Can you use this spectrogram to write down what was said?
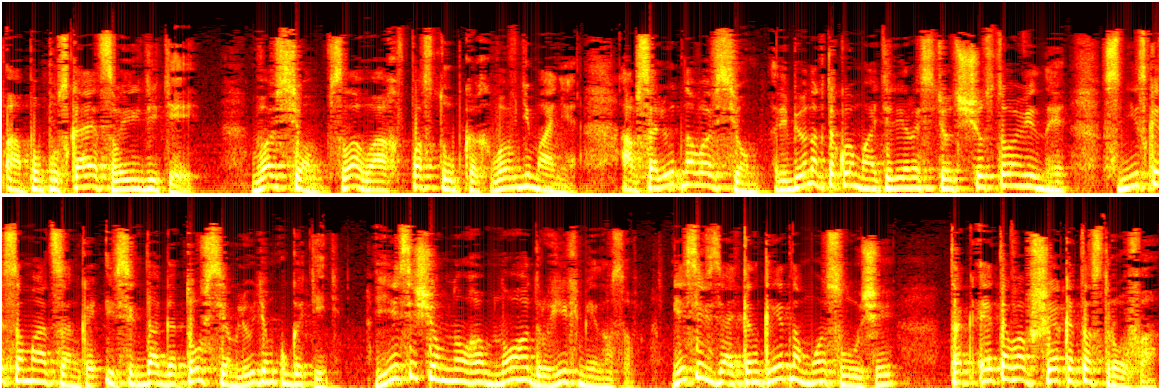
а, попускают своих детей. Во всем, в словах, в поступках, во внимании. Абсолютно во всем. Ребенок такой матери растет с чувством вины, с низкой самооценкой и всегда готов всем людям угодить. Есть еще много-много других минусов. Если взять конкретно мой случай – так это вообще катастрофа.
